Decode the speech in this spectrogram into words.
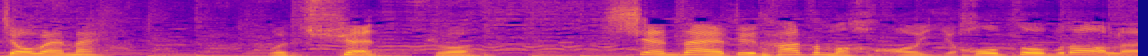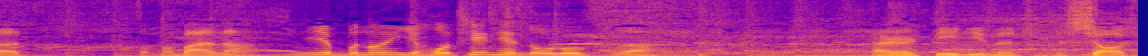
叫外卖。我劝他说：“现在对他这么好，以后做不到了，怎么办呢？你也不能以后天天都如此啊。”但是弟弟呢，只是笑笑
